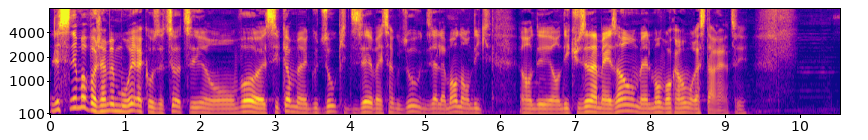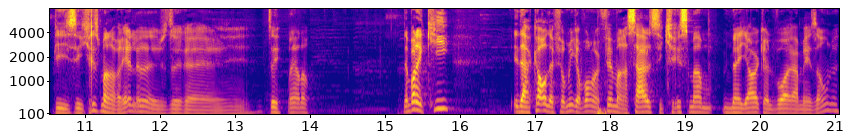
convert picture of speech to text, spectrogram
le cinéma va jamais mourir à cause de ça, tu sais. On va. C'est comme Guzzo qui disait, Vincent Guzzo, il disait le monde ont des, ont des, des cuisines à maison, mais le monde va quand même au restaurant, tu sais. Puis c'est crissement vrai, là. Je veux dire, euh, tu sais, regardons. N'importe qui est d'accord d'affirmer que voir un film en salle, c'est crissement meilleur que le voir à maison, là.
